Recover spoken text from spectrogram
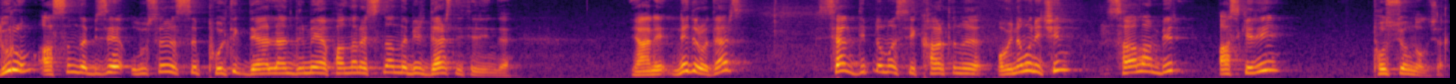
Durum aslında bize uluslararası politik değerlendirme yapanlar açısından da bir ders niteliğinde. Yani nedir o ders? Sen diplomasi kartını oynaman için sağlam bir askeri pozisyonun olacak.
